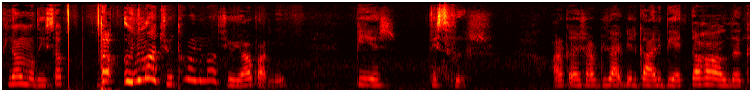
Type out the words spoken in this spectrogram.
Win almadıysak da önüme atıyor. Tam önüme atıyor ya Barley. Bir ve sıfır. Arkadaşlar güzel bir galibiyet daha aldık.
